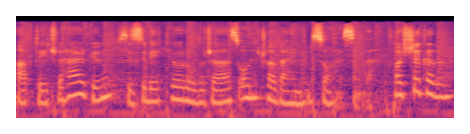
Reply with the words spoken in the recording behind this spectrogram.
hafta içi her gün sizi bekliyor olacağız 13 haberleri sonrasında. Hoşçakalın.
